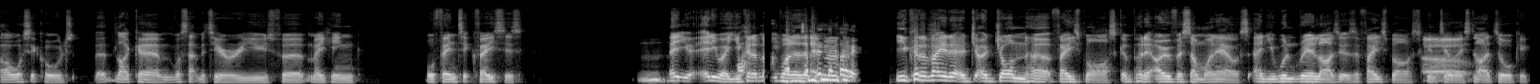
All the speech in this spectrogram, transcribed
oh what's it called Uh, like um what's that material you use for making authentic faces. Mm. Anyway, anyway you could have made one of them. You could have made it a John Hurt face mask and put it over someone else, and you wouldn't realize it was a face mask until Oh. they started talking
